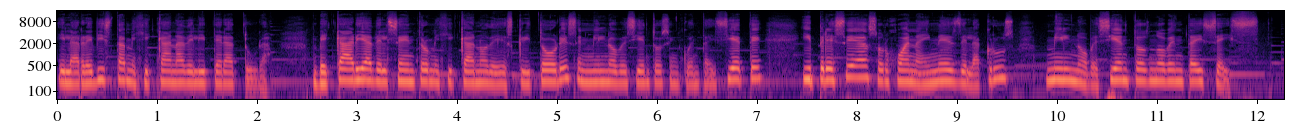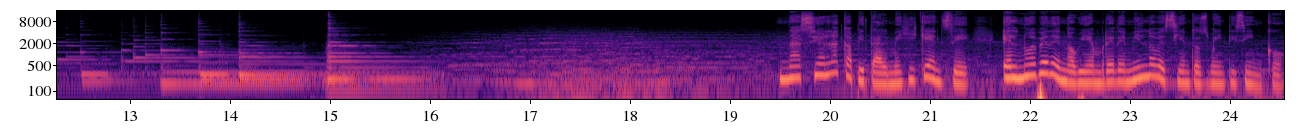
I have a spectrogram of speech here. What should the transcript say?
y la Revista Mexicana de Literatura, becaria del Centro Mexicano de Escritores en 1957 y presea Sor Juana Inés de la Cruz 1996. Nació en la capital mexiquense el 9 de noviembre de 1925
